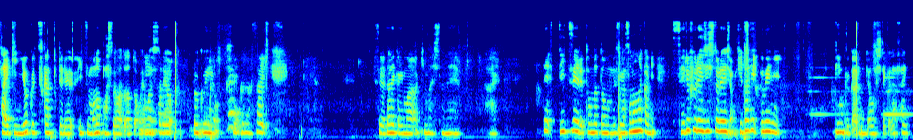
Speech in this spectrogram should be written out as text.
最近よく使ってるいつものパスワードだと思います。それをログインをしてください。失礼、誰か今来ましたね。はい。で、D2L 飛んだと思うんですが、その中にセルフレジストレーション、左上にリンクがあるので押してください。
